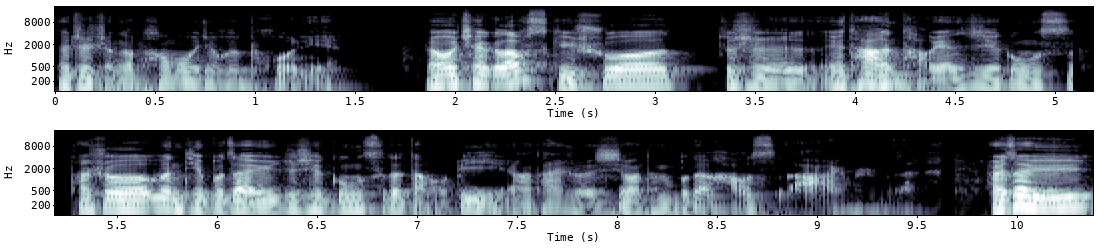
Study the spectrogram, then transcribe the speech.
那这整个泡沫就会破裂。然后 c h e k l o v s k y 说，就是因为他很讨厌这些公司，他说问题不在于这些公司的倒闭，然后他还说希望他们不得好死啊什么什么的，而在于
